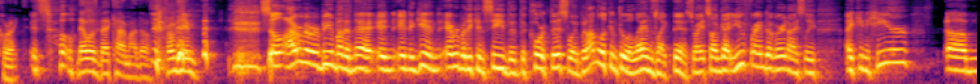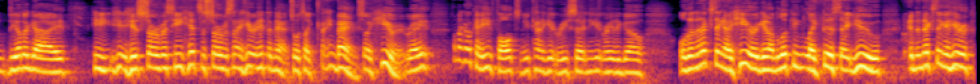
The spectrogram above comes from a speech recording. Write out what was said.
Correct. It's so that was bad karma though from him. so I remember being by the net, and, and again, everybody can see the, the court this way, but I'm looking through a lens like this, right? So I've got you framed up very nicely. I can hear um, the other guy he his service, he hits the service, and I hear it hit the net. So it's like bang bang. So I hear it, right? I'm like, okay, he faults, and you kind of get reset and you get ready to go. Well, the next thing I hear again, I'm looking like this at you, and the next thing I hear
